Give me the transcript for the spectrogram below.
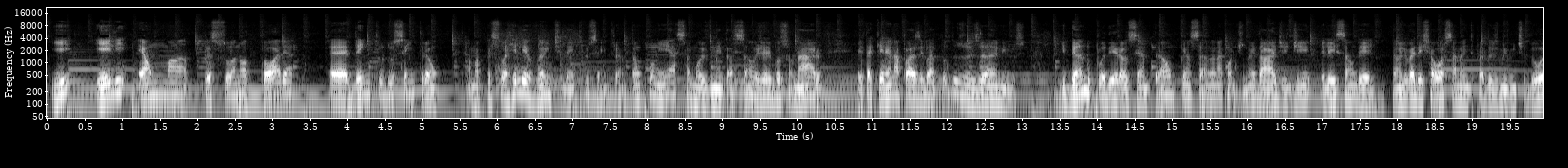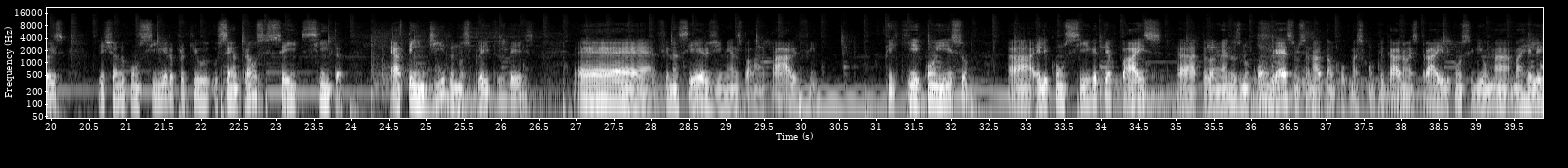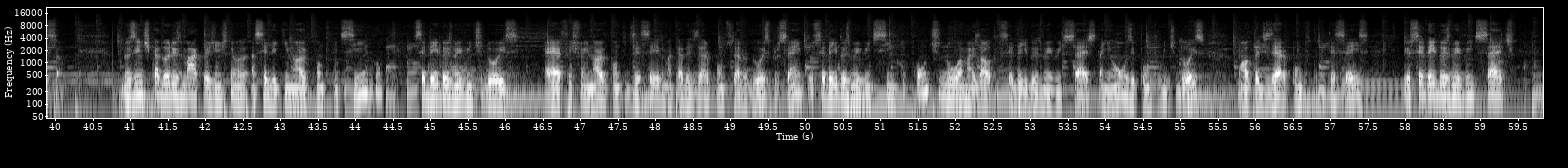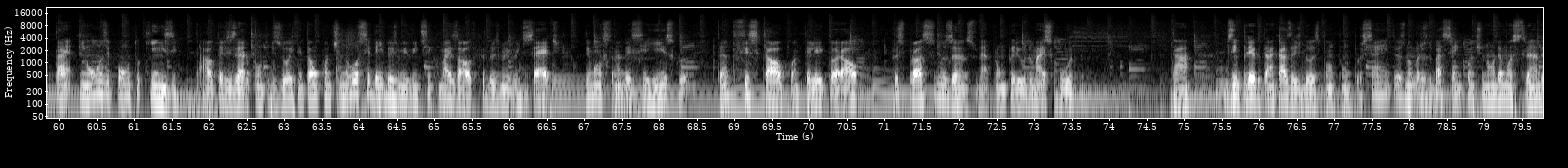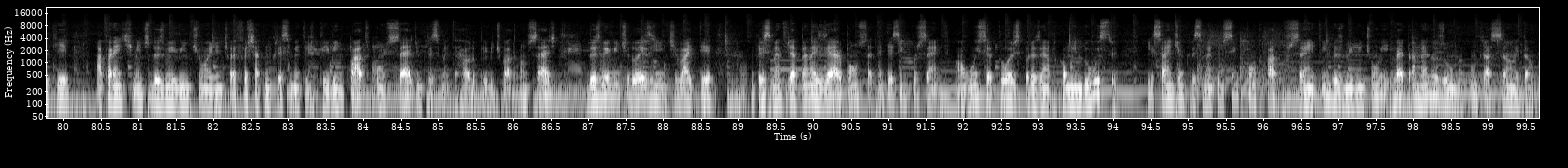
e ele é uma pessoa notória é, dentro do Centrão é uma pessoa relevante dentro do Centrão. Então, com essa movimentação, o Jair Bolsonaro está querendo apaziguar todos os ânimos e dando poder ao Centrão, pensando na continuidade de eleição dele. Então, ele vai deixar o orçamento para 2022, deixando com o Ciro para que o, Centrão se, se sinta atendido nos pleitos deles, é, financeiros, de emendas parlamentares, enfim, e que com isso ah, ele consiga ter paz uh, pelo menos no Congresso, no Senado está um pouco mais complicado, mas para ele conseguir uma, uma reeleição. Nos indicadores macro, a gente tem a Selic em 9,25, CDI 2022 é, fechou em 9,16, uma queda de 0,02%. O CDI 2025 continua mais alto que o CDI 2027, está em 11,22, uma alta de 0,36. E o CDI 2027 está em 11,15, alta de 0,18. Então continua o CDI 2025 mais alto que 2027, demonstrando esse risco tanto fiscal quanto eleitoral para os próximos anos, né, para um período mais curto. Tá? O desemprego está na casa de 12,1% e os números do Bacen continuam demonstrando que aparentemente em 2021 a gente vai fechar com um crescimento de PIB em 4,7%, um crescimento real do PIB de 4,7%. Em 2022 a gente vai ter um crescimento de apenas 0,75%. Com alguns setores, por exemplo, como indústria, eles saem de um crescimento de 5,4% em 2021 e vai para menos uma, contração então.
